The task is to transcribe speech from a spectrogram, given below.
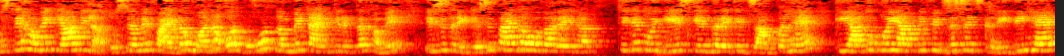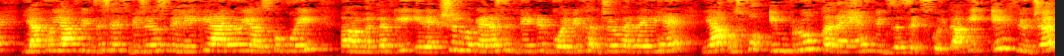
उससे हमें क्या मिला? तो उससे हमें फ़ायदा हुआ ना और बहुत लंबे टाइम पीरियड तक हमें इसी तरीके से फ़ायदा होता रहेगा। ठीक है तो ये इसके अंदर एक एग्ज़ाम्पल है कि या तो कोई आपने फिक्स एसेट्स खरीदी है या कोई आप फिक्स एसेट्स बिज़नेस पे लेके आ रहे हो या उसको कोई आ, मतलब कि इलेक्शन वगैरह से रिलेटेड कोई भी खर्चा कर रहे हैं या उसको इम्प्रूव कर रहे हैं फिक्स एसेट्स को ताकि इन फ्यूचर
